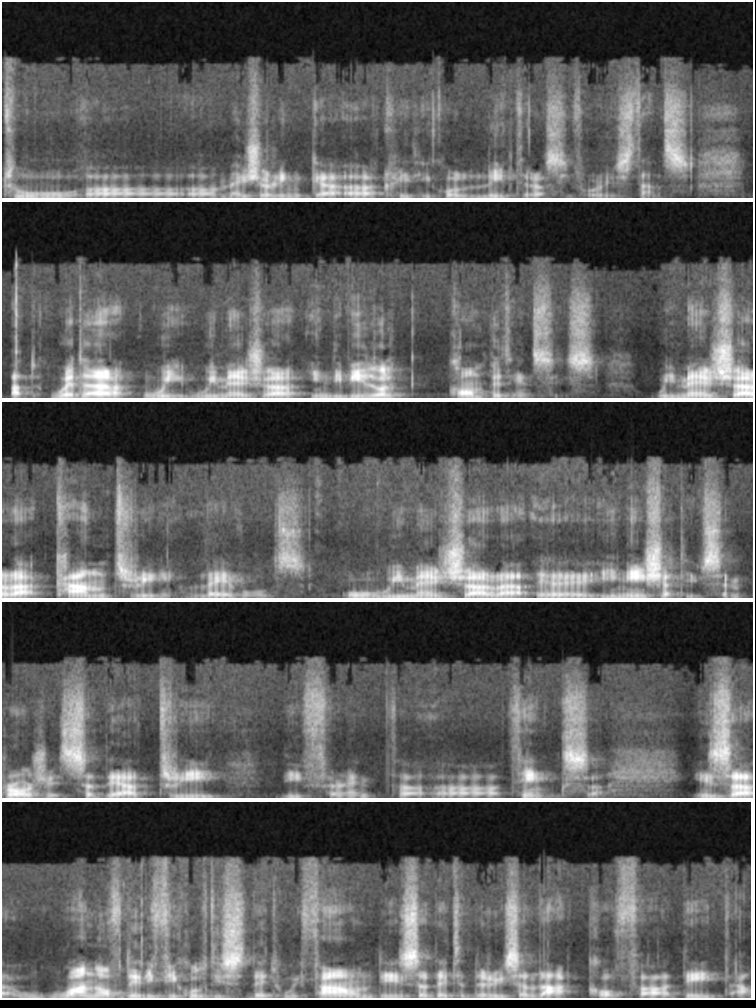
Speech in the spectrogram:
to uh, measuring uh, critical literacy, for instance. But whether we, we measure individual competencies, we measure country levels, or we measure uh, uh, initiatives and projects. So there are three different uh, uh, things. Is uh, one of the difficulties that we found is that there is a lack of uh, data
